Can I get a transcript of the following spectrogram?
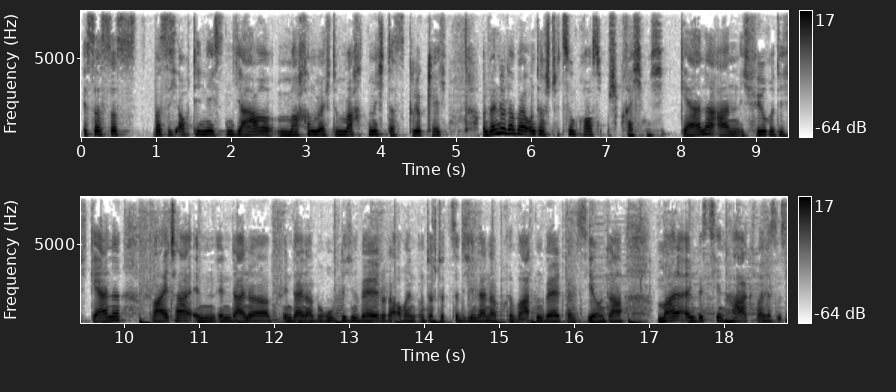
Ist das das was ich auch die nächsten Jahre machen möchte, macht mich das glücklich. Und wenn du dabei Unterstützung brauchst, sprech mich gerne an. Ich führe dich gerne weiter in, in, deiner, in deiner beruflichen Welt oder auch in, unterstütze dich in deiner privaten Welt, wenn es hier und da mal ein bisschen hakt, weil es ist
